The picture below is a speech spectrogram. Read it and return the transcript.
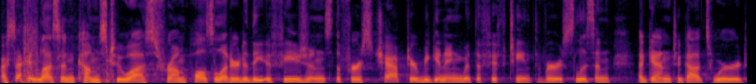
Our second lesson comes to us from Paul's letter to the Ephesians, the first chapter, beginning with the 15th verse. Listen again to God's word.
